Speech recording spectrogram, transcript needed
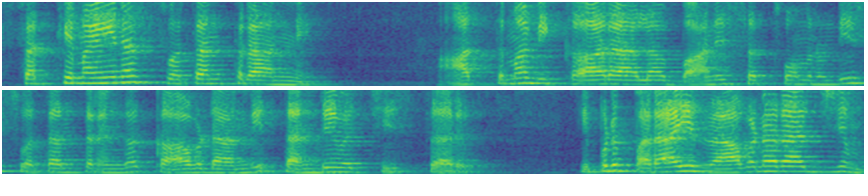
సత్యమైన స్వతంత్రాన్ని ఆత్మ వికారాల బానిసత్వం నుండి స్వతంత్రంగా కావడాన్ని తండ్రి వచ్చి ఇస్తారు ఇప్పుడు పరాయి రావణ రాజ్యం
